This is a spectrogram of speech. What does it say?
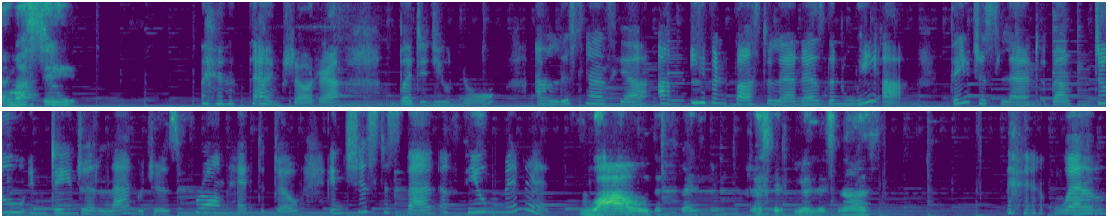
I must say. Thanks, Shaurya. But did you know our listeners here are even faster learners than we are? They just learned about two endangered languages from head to toe in just a span of few minutes. Wow, that's very impressive, dear listeners. well,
